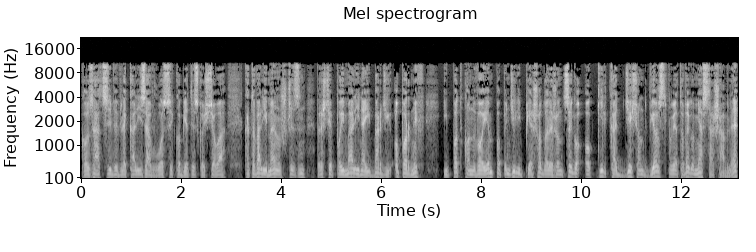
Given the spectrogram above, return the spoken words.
Kozacy wywlekali za włosy kobiety z kościoła, katowali mężczyzn, wreszcie pojmali najbardziej opornych i pod konwojem popędzili pieszo do leżącego o kilkadziesiąt wiorst powiatowego miasta Szawle,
